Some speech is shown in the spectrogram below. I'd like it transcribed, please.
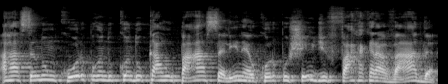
arrastando um corpo quando, quando o carro passa ali, né? O corpo cheio de faca cravada.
